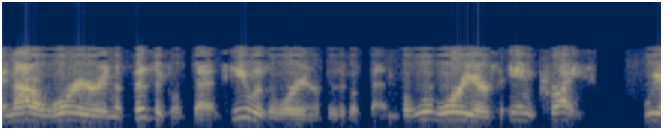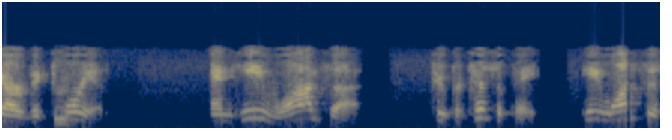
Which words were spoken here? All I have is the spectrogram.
and not a warrior in a physical sense. He was a warrior in a physical sense, but we're warriors in Christ. We are hmm. victorious, and He wants us to participate. He wants us.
